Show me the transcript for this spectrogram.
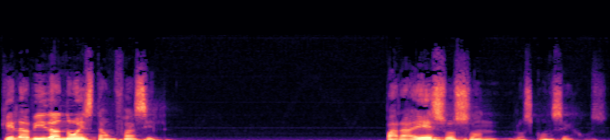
que la vida no es tan fácil. Para eso son los consejos.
